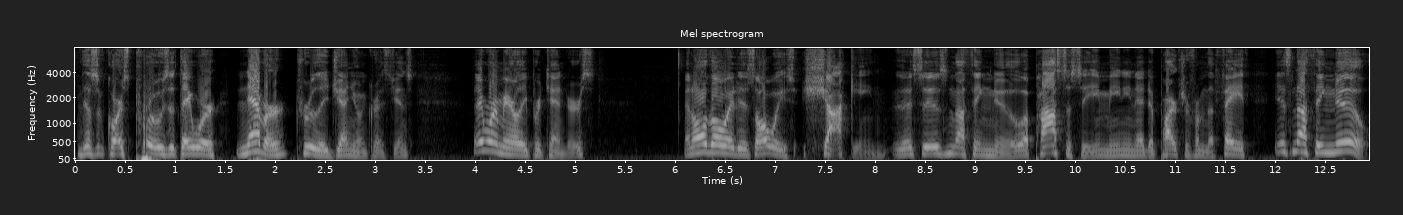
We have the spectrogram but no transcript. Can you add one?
This, of course, proves that they were never truly genuine Christians. They were merely pretenders. And although it is always shocking, this is nothing new. Apostasy, meaning a departure from the faith, is nothing new.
